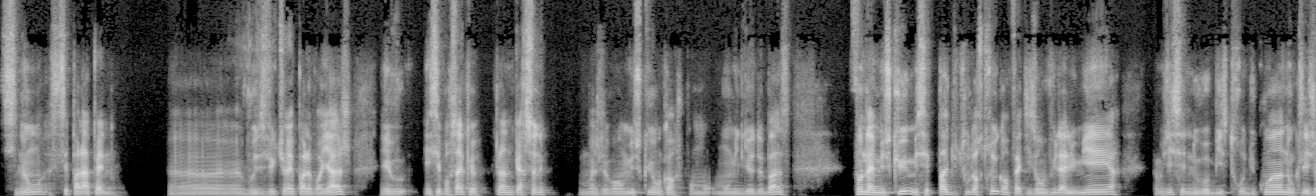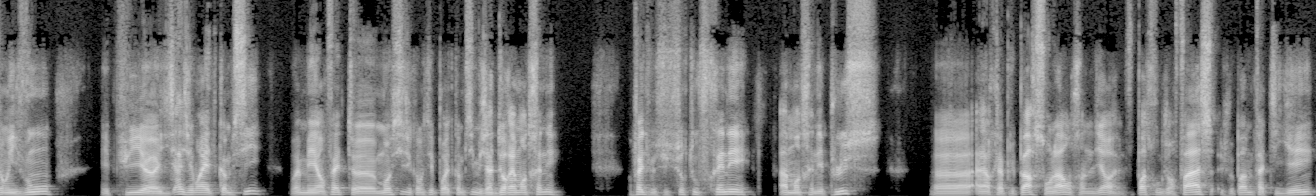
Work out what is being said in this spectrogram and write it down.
Sinon, ce n'est pas la peine. Euh, vous n'effectuerez pas le voyage. Et, c'est pour ça que plein de personnes, moi je le vois en muscu encore, prends mon, milieu de base, font de la muscu, mais ce n'est pas du tout leur truc. En fait, ils ont vu la lumière. Comme je dis, c'est le nouveau bistrot du coin. Donc les gens y vont. Et puis, euh, ils disent, ah, j'aimerais être comme si. Ouais, mais en fait, euh, moi aussi, j'ai commencé pour être comme si, mais j'adorais m'entraîner. En fait, je me suis surtout freiné à m'entraîner plus, alors que la plupart sont là en train de dire, faut pas trop que j'en fasse, je veux pas me fatiguer,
